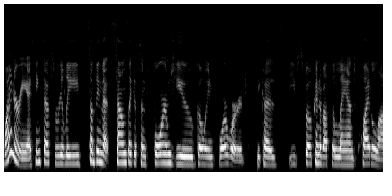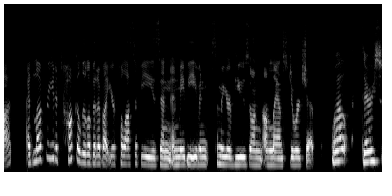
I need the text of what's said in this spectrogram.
winery. I think that's really something that sounds like it's informed you going forward because you've spoken about the land quite a lot. I'd love for you to talk a little bit about your philosophies and, and maybe even some of your views on, on land stewardship. Well, there's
